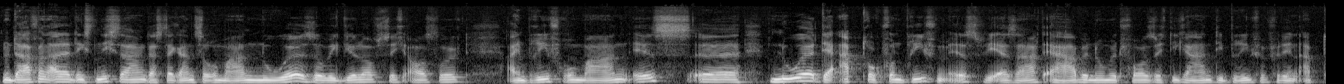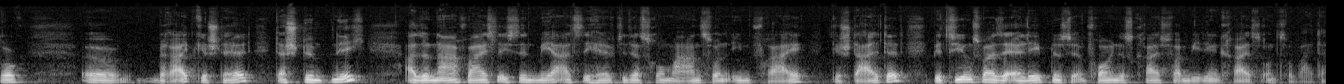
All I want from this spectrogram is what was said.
Nun darf man allerdings nicht sagen, dass der ganze Roman nur, so wie Gilloff sich ausdrückt, ein Briefroman ist, äh, nur der Abdruck von Briefen ist, wie er sagt, er habe nur mit vorsichtiger Hand die Briefe für den Abdruck äh, bereitgestellt. Das stimmt nicht. Also nachweislich sind mehr als die Hälfte des Romans von ihm frei gestaltet, beziehungsweise Erlebnisse im Freundeskreis, Familienkreis und so weiter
